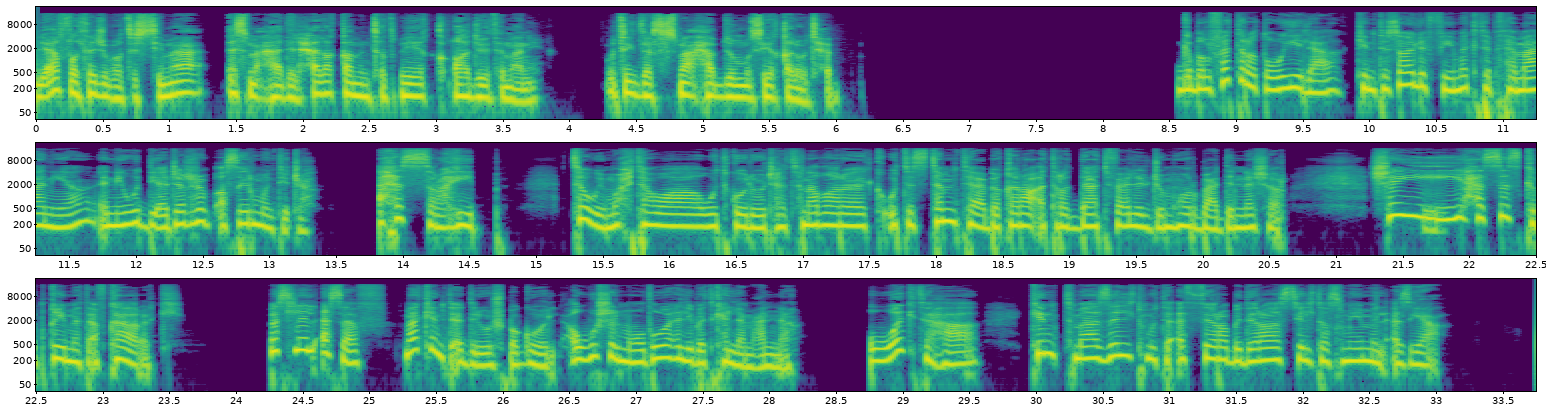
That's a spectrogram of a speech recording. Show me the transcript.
لأفضل تجربة استماع أسمع هذه الحلقة من تطبيق راديو ثمانية وتقدر تسمعها بدون موسيقى لو تحب. قبل فترة طويلة كنت أسولف في مكتب ثمانية أني ودي أجرب أصير منتجة. أحس رهيب. تسوي محتوى وتقول وجهة نظرك وتستمتع بقراءة ردات فعل الجمهور بعد النشر. شيء يحسسك بقيمة أفكارك. بس للأسف ما كنت أدري وش بقول أو وش الموضوع اللي بتكلم عنه. ووقتها كنت ما زلت متأثرة بدراستي لتصميم الأزياء.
